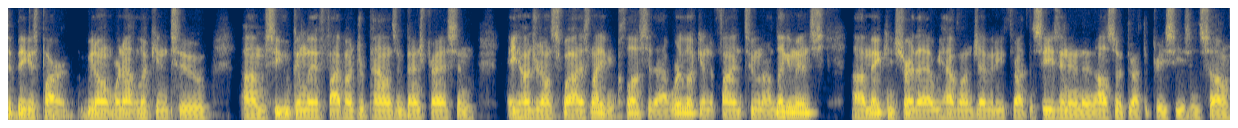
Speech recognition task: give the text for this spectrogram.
the biggest part. We don't. We're not looking to um, see who can lift 500 pounds in bench press and 800 on squat. It's not even close to that. We're looking to fine tune our ligaments, uh, making sure that we have longevity throughout the season and then also throughout the preseason. So,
